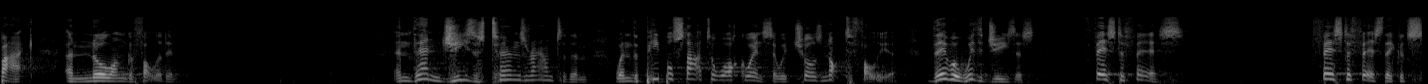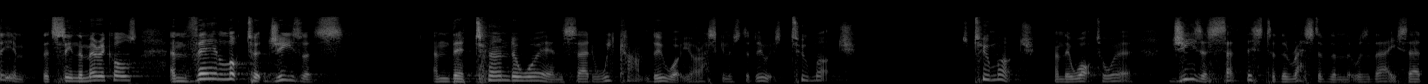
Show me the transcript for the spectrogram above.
back and no longer followed him. And then Jesus turns around to them when the people start to walk away and say, We've chosen not to follow you. They were with Jesus face to face. Face to face, they could see him. They'd seen the miracles, and they looked at Jesus and they turned away and said, We can't do what you're asking us to do. It's too much. It's too much. And they walked away. Jesus said this to the rest of them that was there. He said,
